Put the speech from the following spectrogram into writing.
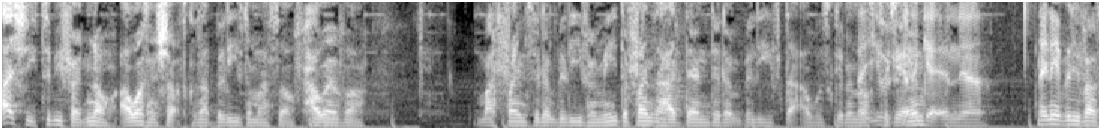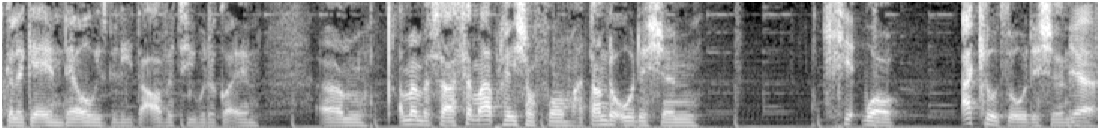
actually, to be fair, no, I wasn't shocked because I believed in myself. However, my friends didn't believe in me. The friends I had then didn't believe that I was good enough to get in. get in, yeah. They didn't believe I was gonna get in. They always believed the other two would have got in. Um, I remember, so I sent my application form. I done the audition. Ki- well, I killed the audition. Yeah.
